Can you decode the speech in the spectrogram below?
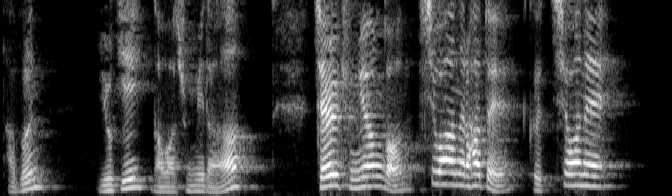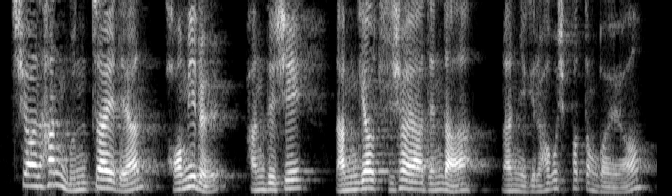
답은 6이 나와줍니다. 제일 중요한 건 치환을 하되 그 치환에 치환한 문자에 대한 범위를 반드시 남겨주셔야 된다라는 얘기를 하고 싶었던 거예요.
